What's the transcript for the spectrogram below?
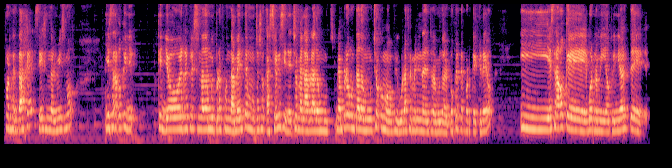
porcentaje sigue siendo el mismo. Y es algo que yo, he reflexionado muy profundamente en muchas ocasiones y de hecho me han hablado me han preguntado mucho como figura femenina dentro del mundo del póker de por qué creo. Y es algo que, bueno, mi opinión te,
